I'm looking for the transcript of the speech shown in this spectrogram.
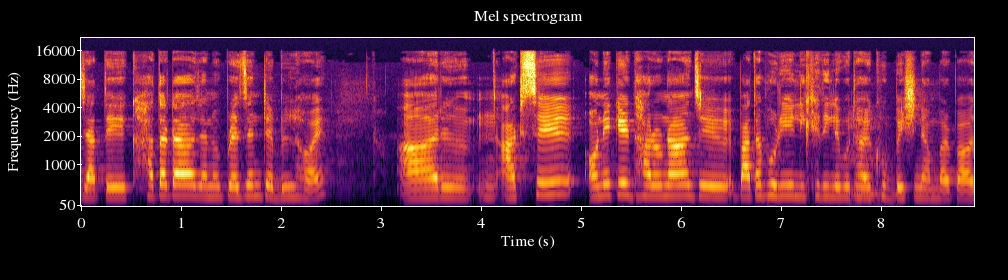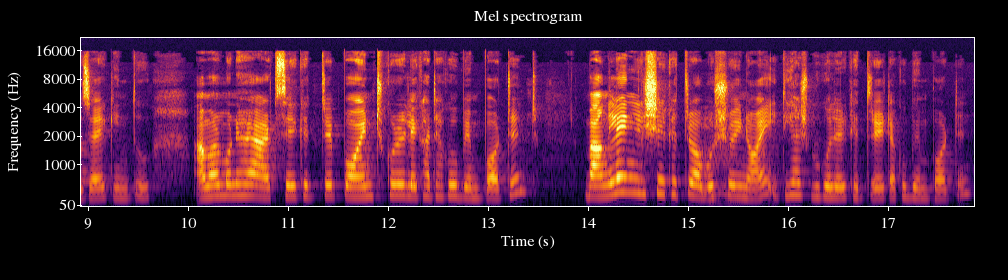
যাতে খাতাটা যেন প্রেজেন্টেবল হয়। আর আর্টসে অনেকের ধারণা যে পাতা ভরিয়ে লিখে দিলে বোধহয় খুব বেশি নাম্বার পাওয়া যায়। কিন্তু আমার মনে হয় আর্টসের ক্ষেত্রে পয়েন্ট করে লেখাটা খুব ইম্পর্ট্যান্ট বাংলা ইংলিশের ক্ষেত্রে অবশ্যই নয় ইতিহাস ভূগোলের ক্ষেত্রে এটা খুব ইম্পর্ট্যান্ট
